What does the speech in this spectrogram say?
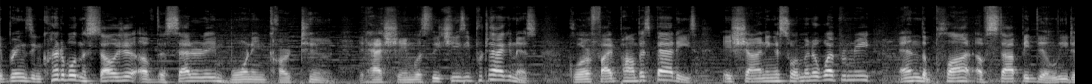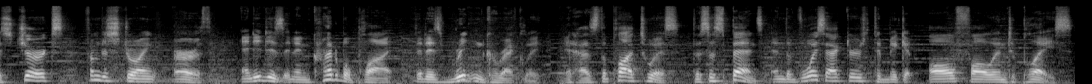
It brings incredible nostalgia of the Saturday morning cartoon. It has shamelessly cheesy protagonists, glorified pompous baddies, a shining assortment of weaponry, and the plot of stopping the elitist jerks from destroying Earth. And it is an incredible plot that is written correctly. It has the plot twist, the suspense, and the voice actors to make it all fall into place.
